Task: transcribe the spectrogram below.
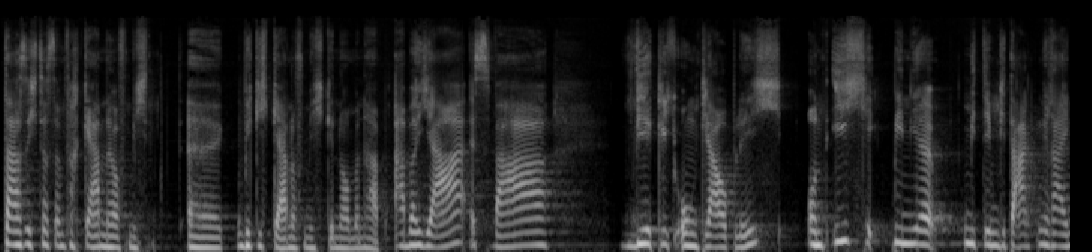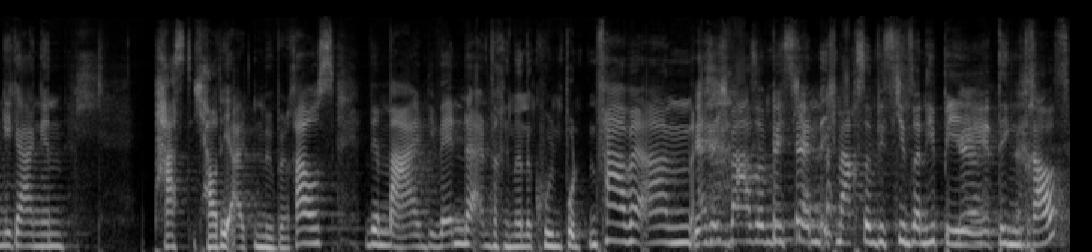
dass ich das einfach gerne auf mich, äh, wirklich gerne auf mich genommen habe. Aber ja, es war wirklich unglaublich. Und ich bin ja mit dem Gedanken reingegangen, passt, ich hau die alten Möbel raus, wir malen die Wände einfach in einer coolen bunten Farbe an. Also ich war so ein bisschen, ich mache so ein bisschen so ein Hippie-Ding draus.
